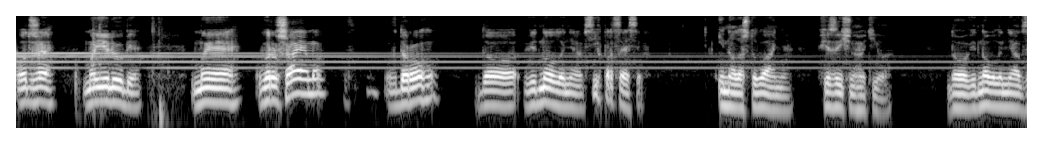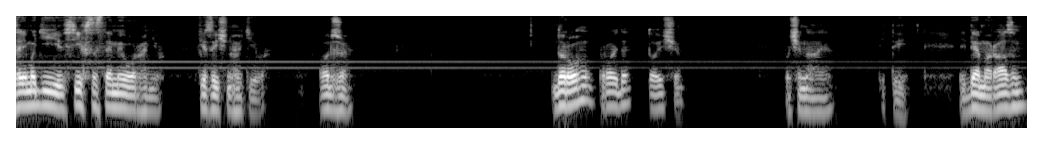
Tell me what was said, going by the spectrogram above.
Отже, мої любі, ми вирушаємо в дорогу до відновлення всіх процесів і налаштування фізичного тіла, до відновлення взаємодії всіх систем і органів фізичного тіла. Отже, дорогу пройде той, що починає йти. Йдемо разом,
